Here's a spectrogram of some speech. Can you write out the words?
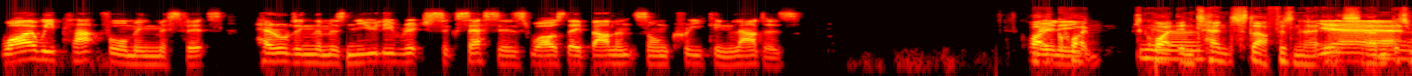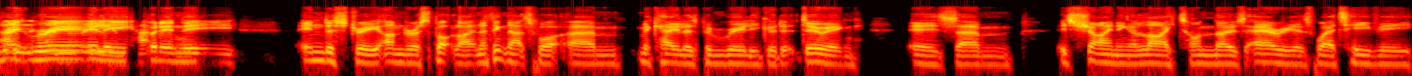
Why are we platforming misfits, heralding them as newly rich successes whilst they balance on creaking ladders? It's quite Really- quite it's quite Yeah. intense stuff, isn't it? it's, Yeah, um, it's and- re- and really really putting the industry under a spotlight, and I think that's what um, Michaela's been really good at doing is um, is shining a light on those areas where TV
